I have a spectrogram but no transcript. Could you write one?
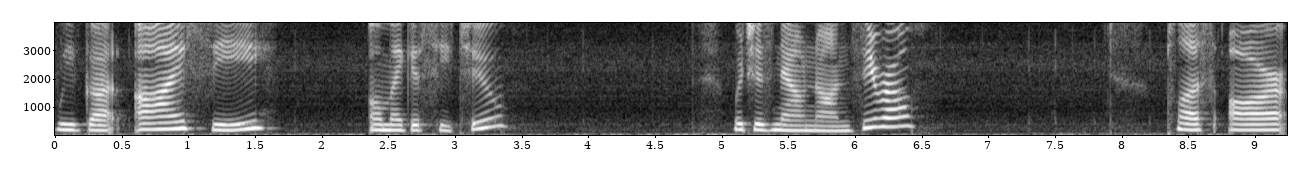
we've got IC omega C2, which is now non-zero, plus R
